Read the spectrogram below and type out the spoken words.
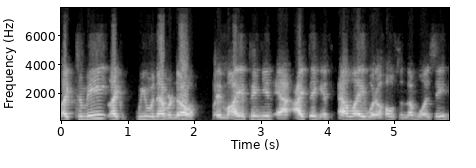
like to me, like we will never know. But in my opinion, I think if LA would have hosted the number one seed,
